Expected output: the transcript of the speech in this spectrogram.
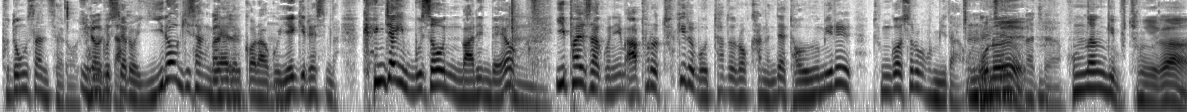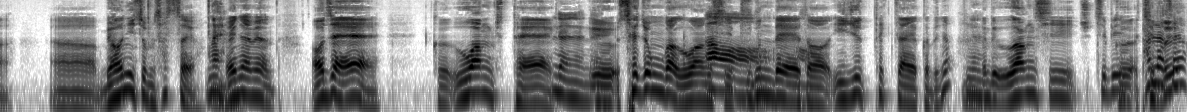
부동산세로, 정부세로 1억 이상 내야 맞아요. 될 거라고 음. 얘기를 했습니다. 굉장히 무서운 말인데요. 음. 2849님 앞으로 투기를 못 하도록 하는데 더 의미를 둔 것으로 봅니다. 오늘, 오늘 홍남기 부총리가 어, 면이 좀 섰어요. 네. 왜냐하면 어제 그 의왕주택 그 세종과 의왕시 어, 두 군데에서 어. 2주택자였거든요. 네. 근데 의왕시 집이 그 팔렸어요? 집을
